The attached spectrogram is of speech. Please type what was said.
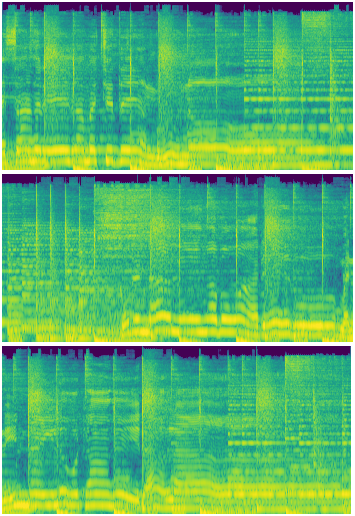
အစားကလေးကမချစ်တဲ့ဘူးနော်ဂုံတနာမဲငါဘဝတည်းကိုမနေနိုင်လို့ထားခဲ့တာလား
